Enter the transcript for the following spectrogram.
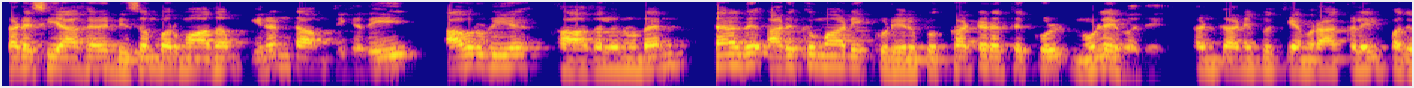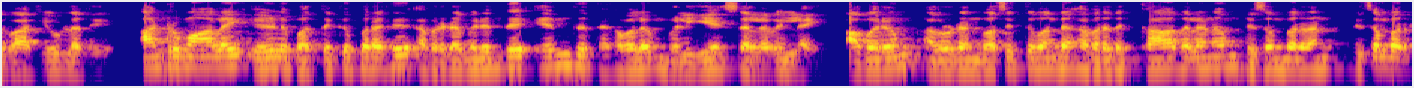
கடைசியாக டிசம்பர் மாதம் இரண்டாம் திகதி அவருடைய காதலனுடன் தனது அடுக்குமாடி குடியிருப்பு கட்டடத்துக்குள் நுழைவது கண்காணிப்பு கேமராக்களில் பதிவாகியுள்ளது. அன்று மாலை ஏழு பத்துக்கு பிறகு அவரிடமிருந்து எந்த தகவலும் வெளியே செல்லவில்லை. அவரும் அவருடன் வசித்து வந்த அவரது காதலனும் டிசம்பர் டிசம்பர்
